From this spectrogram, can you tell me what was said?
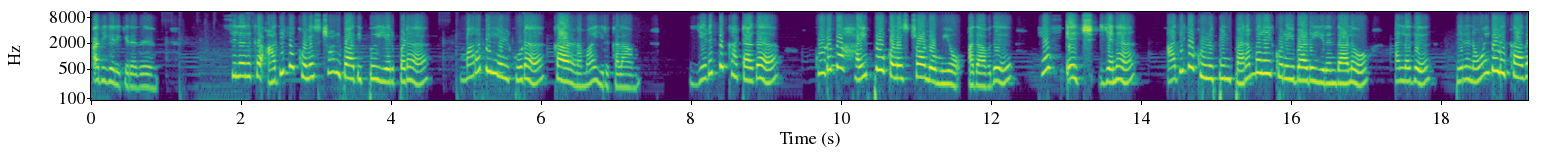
அதிகரிக்கிறது. சிலருக்கு அதிக கொலஸ்ட்ரால் பாதிப்பு ஏற்பட மரபியல் கூட காரணமா இருக்கலாம். எடுத்துக்காட்டாக குடும்ப ஹைப்போ கொலஸ்ட்ராலோமியோ அதாவது எஃப்ஹெச் என அதிக கொழுப்பின் பரம்பரை குறைபாடு இருந்தாலோ அல்லது பிற நோய்களுக்காக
